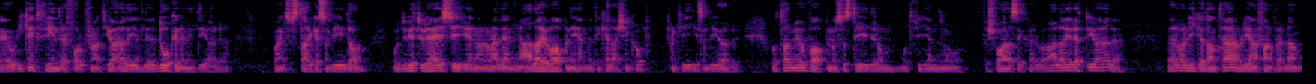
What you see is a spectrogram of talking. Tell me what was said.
Eh, och vi kan inte förhindra folk från att göra det egentligen. Då kunde vi inte göra det. Vi var inte så starka som vi är idag. Och du vet hur det är i Syrien och de här länderna. Alla har ju vapen i hemmet, en Kalashnikov från kriget som blir över. Då tar de upp vapen och så strider de mot fienden och försvarar sig själva. Alla har ju rätt att göra det. Det hade varit likadant här om vi anfann ett land.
